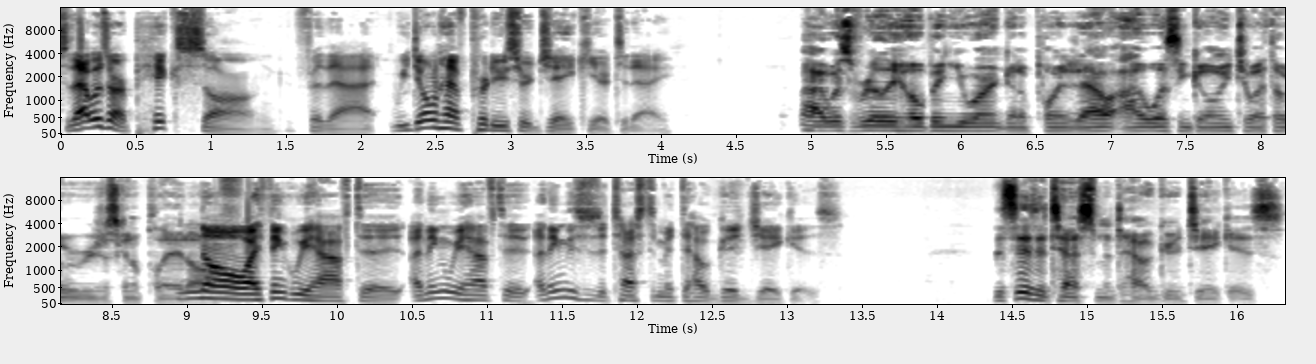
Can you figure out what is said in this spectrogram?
So that was our pick song for that. We don't have producer Jake here today. I was really hoping you weren't going to point it out. I wasn't going to. I thought we were just going to play it off. No, I think we have to. I think we have to. I think this is a testament to how good Jake is. This is a testament to how good Jake is.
